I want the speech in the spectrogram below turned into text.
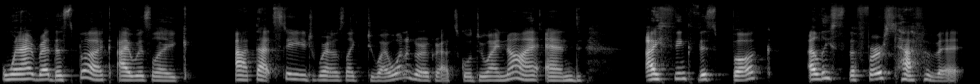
when I read this book, I was like at that stage where I was like, do I want to go to grad school? Do I not? And I think this book, at least the first half of it,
